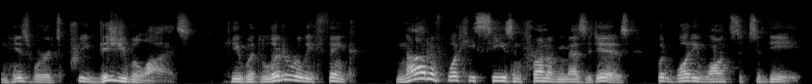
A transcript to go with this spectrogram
in his words, pre visualize. He would literally think not of what he sees in front of him as it is, but what he wants it to be.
